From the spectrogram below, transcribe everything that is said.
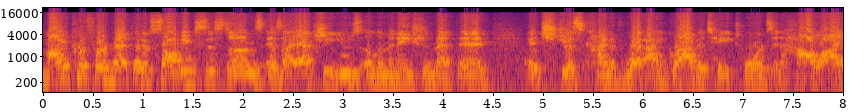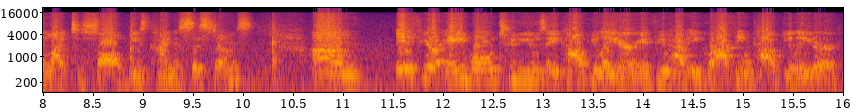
My preferred method of solving systems is I actually use elimination method. It's just kind of what I gravitate towards and how I like to solve these kind of systems. Um, if you're able to use a calculator, if you have a graphing calculator,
